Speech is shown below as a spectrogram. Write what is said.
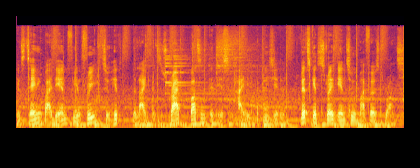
entertaining by the end, feel free to hit the like and subscribe button. It is highly appreciated. Let's get straight into my first runs.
